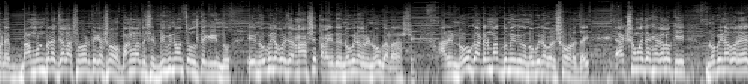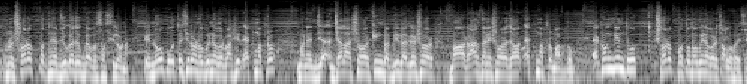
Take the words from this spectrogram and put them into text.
মানে ব্রাহ্মণবাড়িয়া জেলা শহর থেকে সহ বাংলাদেশের বিভিন্ন অঞ্চল থেকে কিন্তু এই নবীনগর যারা না আসে, তারা কিন্তু এই নবীনগরের নৌঘাটে আসে। আর এই নৌঘাটের মাধ্যমে কিন্তু নবীনগরের শহরে যায়। এক সময় দেখা গেল কি, নবীনগরে কোনো সড়ক পথের যোগাযোগ ব্যবস্থা ছিল না। এই নৌপথে ছিল নবীনগরবাসীর একমাত্র মানে জেলা শহর কিংবা বিভাগীয় শহর বা রাজধানী শহরে যাওয়ার একমাত্র মাধ্যম। এখন কিন্তু সড়ক পথ নবীনগরে চালু হয়েছে।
